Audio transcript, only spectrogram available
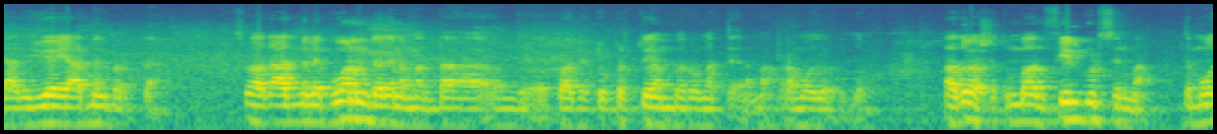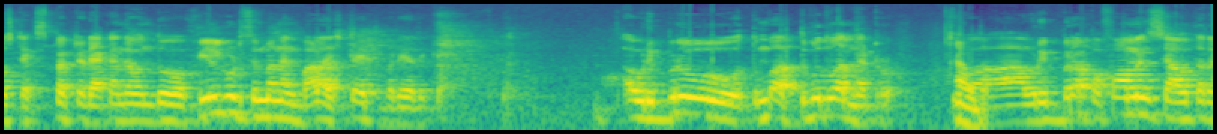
ಯಾವುದು ಯು ಎ ಆದ್ಮೇಲೆ ಬರುತ್ತೆ. ಸೊ ಅದಾದಮೇಲೆ ಭುವನಂ ಗಗನಂ ಅಂತ ಒಂದು ಪ್ರಾಜೆಕ್ಟು ಪೃಥ್ವಿ ಅಂಬರು ಮತ್ತು ನಮ್ಮ ಪ್ರಮೋದ್ ಅವ್ರದ್ದು. ಅದು ಅಷ್ಟೇ ತುಂಬ ಒಂದು feel good cinema the most expected ಯಾಕಂದರೆ ಒಂದು ಫೀಲ್ ಗುಡ್ ಸಿನಿಮಾ ನಂಗೆ ಭಾಳ ಇಷ್ಟ ಆಯ್ತು ಬರೆಯೋದಕ್ಕೆ. ಅವರಿಬ್ಬರು ತುಂಬ ಅದ್ಭುತವಾದ ನಟರು. ಅವರಿಬ್ಬರ ಪರ್ಫಾರ್ಮೆನ್ಸ್ ಯಾವ ತರ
